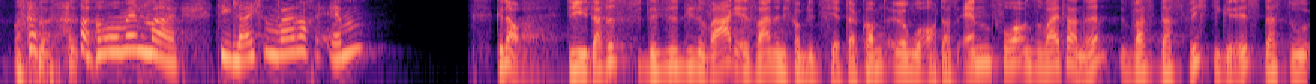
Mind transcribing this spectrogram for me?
aber Moment mal, die Gleichung war doch M Genau. Die, das ist, diese, diese Waage ist wahnsinnig kompliziert. Da kommt irgendwo auch das M vor und so weiter. Ne? Was das Wichtige ist, dass du,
